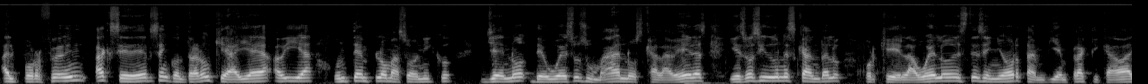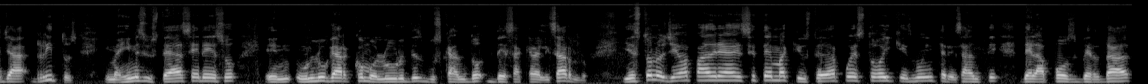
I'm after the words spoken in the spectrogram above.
al por fin acceder se encontraron que ahí había un templo masónico lleno de huesos humanos, calaveras, y eso ha sido un escándalo porque el abuelo de este señor también practicaba ya ritos. Imagínese usted hacer eso en un lugar como Lourdes buscando desacralizarlo. Y esto nos lleva, padre, a ese tema que usted ha puesto hoy, que es muy interesante, de la posverdad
